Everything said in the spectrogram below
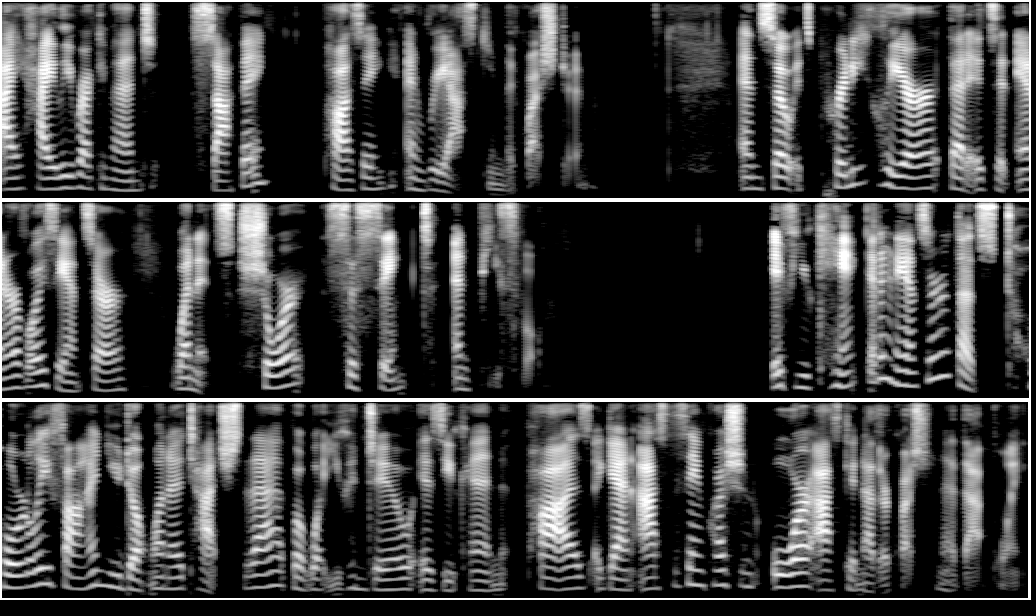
I highly recommend stopping, pausing, and re asking the question. And so it's pretty clear that it's an inner voice answer when it's short, succinct, and peaceful. If you can't get an answer, that's totally fine. You don't want to attach to that. But what you can do is you can pause, again, ask the same question or ask another question at that point.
